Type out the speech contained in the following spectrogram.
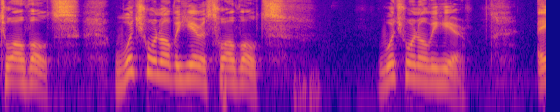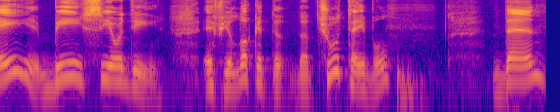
12 volts. Which one over here is 12 volts? Which one over here? A, B, C, or D? If you look at the, the truth table, then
